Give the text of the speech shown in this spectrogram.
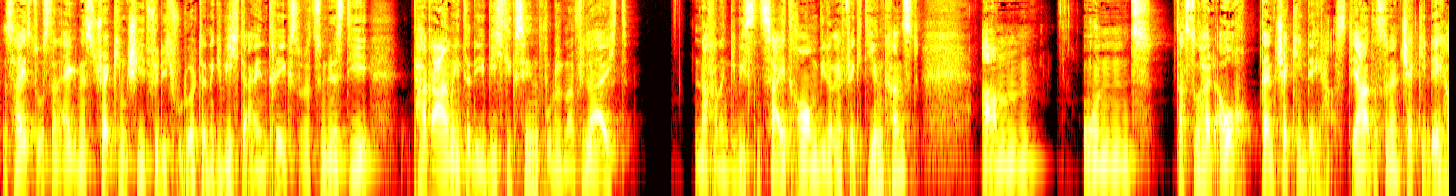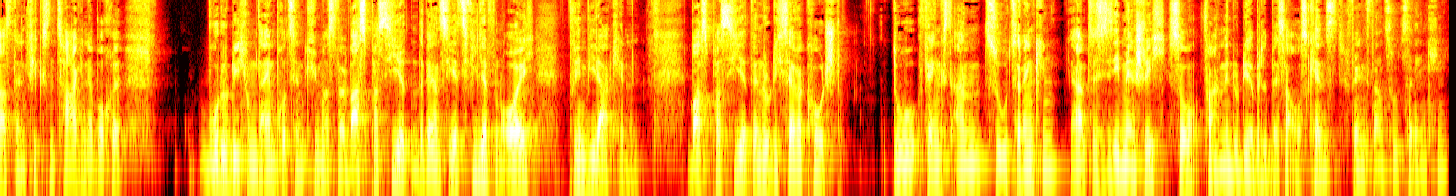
Das heißt, du hast ein eigenes Tracking-Sheet für dich, wo du halt deine Gewichte einträgst oder zumindest die Parameter, die wichtig sind, wo du dann vielleicht nach einem gewissen Zeitraum wieder reflektieren kannst. Ähm, und dass du halt auch dein Check-in-Day hast, ja, dass du dein Check-in-Day hast, deinen fixen Tag in der Woche, wo du dich um dein Prozent kümmerst. Weil was passiert, und da werden sich jetzt viele von euch drin wiedererkennen, was passiert, wenn du dich selber coachst? Du fängst an zu zerdenken, ja, das ist eh menschlich, so, vor allem wenn du dir ein bisschen besser auskennst, fängst an zu zerdenken.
